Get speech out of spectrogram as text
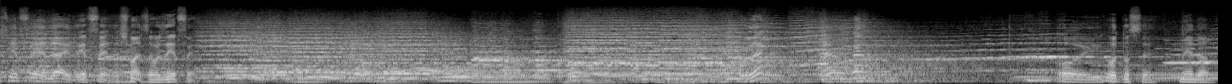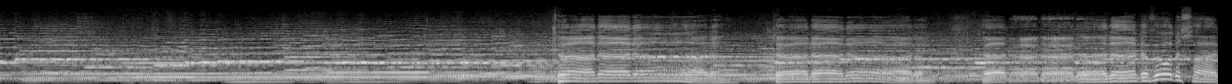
כך יפה, די, זה יפה, זה שמע, אבל זה יפה. אוי, עוד נושא, נהדר. ועוד אחד.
